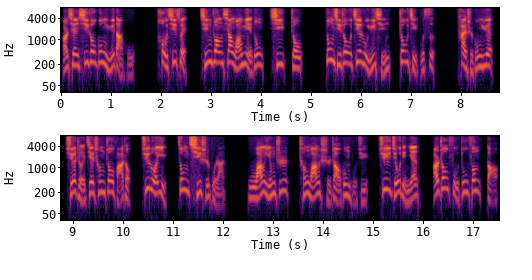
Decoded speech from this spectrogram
而迁西周公于旦湖。后七岁，秦庄襄王灭东西周，东西周皆入于秦。周既不嗣。太史公曰：学者皆称周伐纣，居洛邑。宗其实不然。武王迎之，成王使赵公卜居，居九鼎焉，而周复都封镐。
